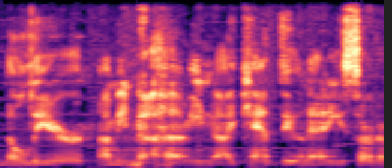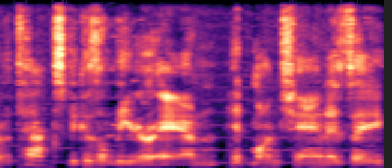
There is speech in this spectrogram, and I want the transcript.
no Leer. I mean, I mean, I can't do any sort of attacks because of Leer, and Hitmonchan is a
